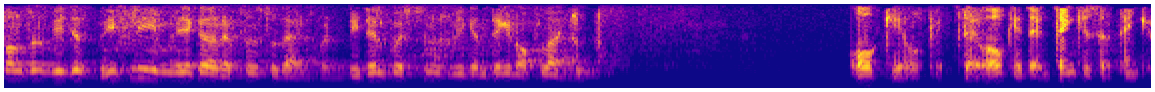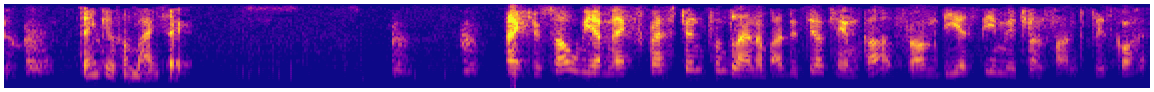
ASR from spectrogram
conference we just briefly make a reference to that, but detailed questions we can take it offline. Okay, okay. Okay, thank you, sir. Thank you. Thank you from my side. Thank you, sir. We have next question from the line of Aditya Khemka from DSP Mutual Fund. Please go ahead.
